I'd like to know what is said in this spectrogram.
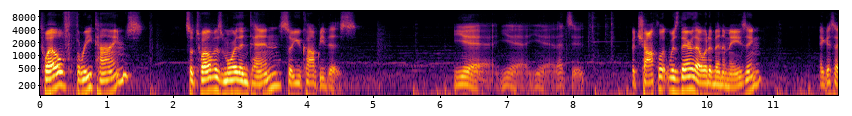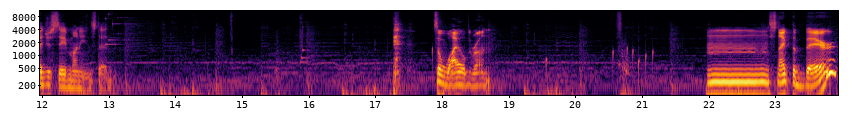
Twelve three times? So 12 is more than 10, so you copy this. Yeah, yeah, yeah, that's it. If chocolate was there, that would have been amazing. I guess I just saved money instead. it's a wild run. Hmm, snipe the bear?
